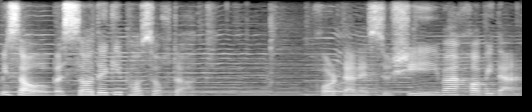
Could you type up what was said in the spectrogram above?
میساو به سادگی پاسخ داد خوردن سوشی و خوابیدن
